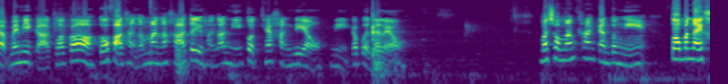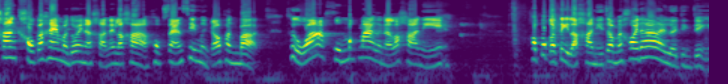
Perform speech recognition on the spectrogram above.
แบบไม่มีกั๊กแล้วก็ตัวฝาถังน้ำมันนะคะ จะอยู่ทางด้านนี้กดแค่ครั้งเดียว นี่ก็เปิดได้แล้ว มาชมด้านข้างกันตรงนี้ ตัวบันไดข้างเขาก็ให้มาด้วยนะคะ ในราคา 649,000 บาท ถือว่าคุ้มมากๆเลยนะราคานี้ เพราะปกติราคานี้จะไม่ค่อยได้อะไรเลยจริง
